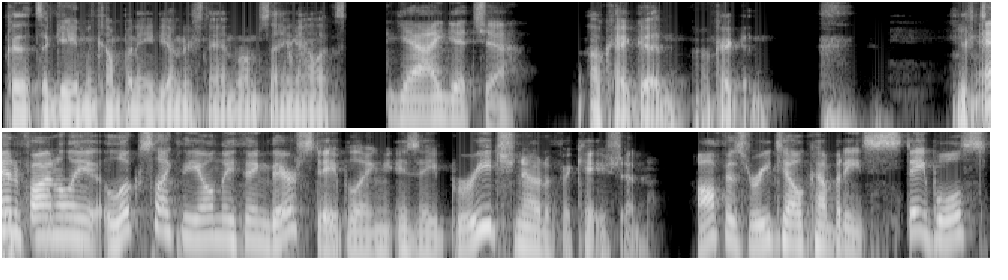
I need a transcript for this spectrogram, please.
because it's a gaming company. Do you understand what I'm saying, Alex? Yeah, I get you. Okay, good. Okay, good. And finally, looks like the only thing they're stapling is a breach notification. Office retail company Staples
